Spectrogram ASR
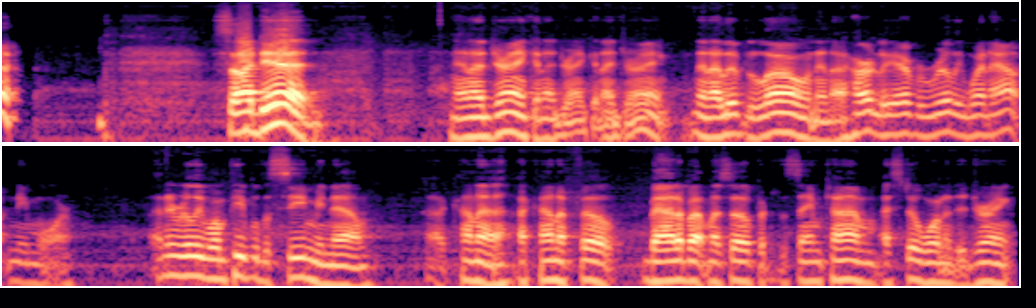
so I did. and I drank and I drank and I drank. Then I lived alone and I hardly ever really went out anymore. I didn't really want people to see me now. I kind of I kind of felt bad about myself, but at the same time, I still wanted to drink.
